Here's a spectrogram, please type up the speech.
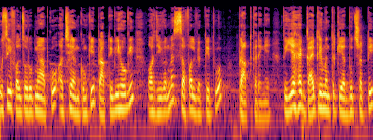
उसी फलस्वरूप में आपको अच्छे अंकों की प्राप्ति भी होगी और जीवन में सफल सफल व्यक्तित्व प्राप्त करेंगे। तो यह है गायत्री मंत्र की अद्भुत शक्ति।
